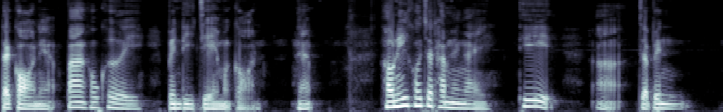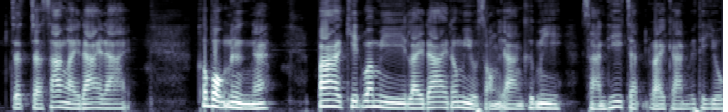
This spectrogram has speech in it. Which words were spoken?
แต่ก่อนเนี่ยป้าเขาเคยเป็นดีเจมาก่อนนะคราวนี้เขาจะทำยังไงที่จะเป็นจะจะสร้างรายได้ได้ เขาบอกหนึ่งนะป้าคิดว่ามีรายได้ต้องมีอยู่ 2 อย่าง คือมีสถานที่จัดรายการวิทยุ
